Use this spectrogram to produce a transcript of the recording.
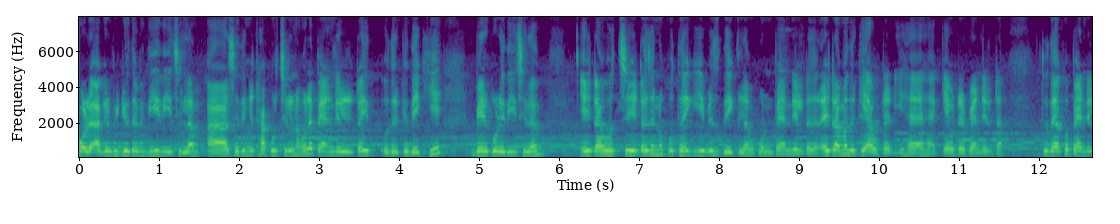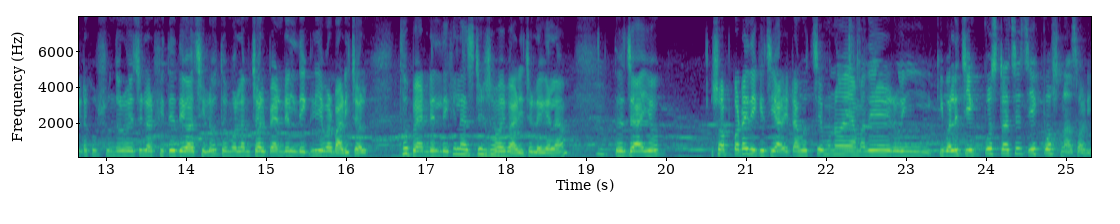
পরে, আগের ভিডিওতে আমি দিয়ে দিয়েছিলাম। আর সেদিনকে ঠাকুর ছিল না বলে প্যান্ডেলটাই ওদেরকে দেখিয়ে বের করে দিয়েছিলাম। এটা হচ্ছে, এটা যেন কোথায় গিয়ে বেশ দেখলাম, কোন প্যান্ডেলটা যেন। এটা আমাদের ক্যাউটারই হ্যাঁ হ্যাঁ ক্যাউটার প্যান্ডেলটা। তো দেখো, প্যান্ডেলটা খুব সুন্দর হয়েছিল আর ফিতে দেওয়া ছিল। তো বললাম, চল প্যান্ডেল দেখলি, এবার বাড়ি চল। তো প্যান্ডেল দেখে লাস্টে সবাই বাড়ি চলে গেলাম। তো যাই হোক সব কটাই দেখেছি। আর এটা হচ্ছে মনে হয় আমাদের ওই কী বলে চেকপোস্ট আছে? চেকপোস্ট না সরি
